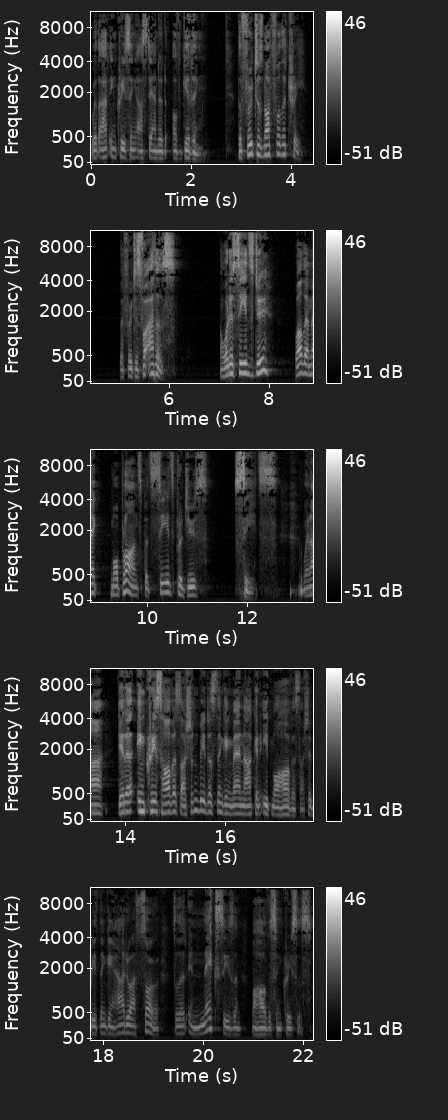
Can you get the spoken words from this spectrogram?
without increasing our standard of giving. The fruit is not for the tree. The fruit is for others. And what do seeds do? Well, they make more plants, but seeds produce seeds. When I get an increased harvest, I shouldn't be just thinking, man, I can eat more harvest. I should be thinking, how do I sow so that in next season my harvest increases?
